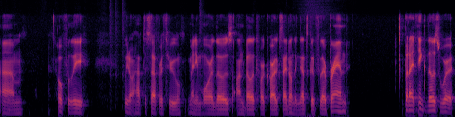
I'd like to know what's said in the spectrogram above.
Um, hopefully, we don't have to suffer through many more of those on Bellator cards. I don't think that's good for their brand. But I think those were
